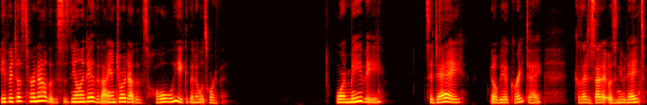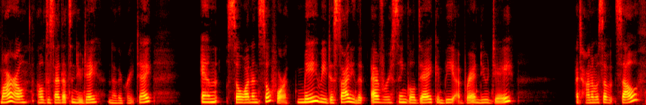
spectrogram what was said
if it does turn out that this is the only day that I enjoyed out of this whole week, then it was worth it. Or maybe today it'll be a great day because I decided it was a new day. Tomorrow, I'll decide that's a new day, another great day, and so on and so forth. Maybe deciding that every single day can be a brand new day, autonomous of itself,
